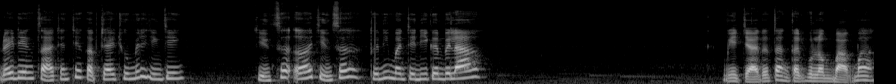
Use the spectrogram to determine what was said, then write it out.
ไรเดียงสาฉันเทียบกับใจชูไม่ได้จริง ๆ จินเซอร์เอ้ยจินเซอร์เธอนี่มันจะดีเกันไปแล้ว เมียจ๋าเธอตั้งกันคุณลำบากมาก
